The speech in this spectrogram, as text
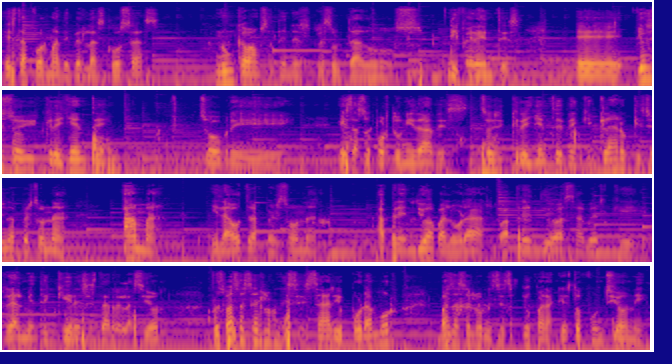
esta forma de ver las cosas, nunca vamos a tener resultados diferentes. Eh, yo sí soy creyente sobre estas oportunidades. Soy creyente de que claro que si una persona ama y la otra persona aprendió a valorar o aprendió a saber que realmente quieres esta relación, pues vas a hacer lo necesario. Por amor, vas a hacer lo necesario para que esto funcione.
